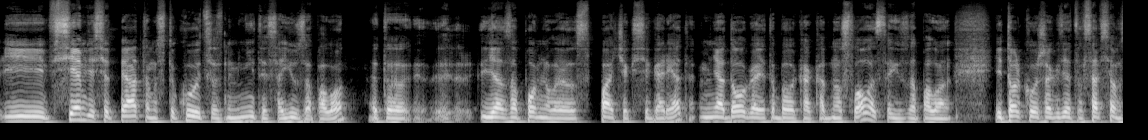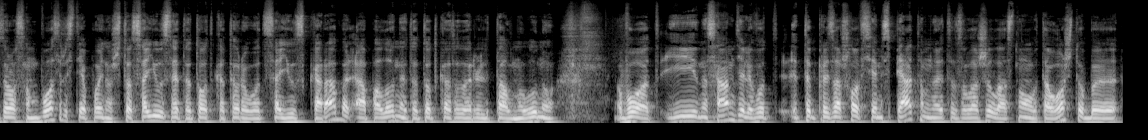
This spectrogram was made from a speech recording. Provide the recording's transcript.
И в 75-м стыкуется знаменитый «Союз Аполлон». Это э, я запомнил ее с пачек сигарет. У меня долго это было как одно слово «Союз Аполлон». И только уже где-то в совсем взрослом возрасте я понял, что «Союз» — это тот, который вот «Союз» — корабль, а «Аполлон» — это тот, который летал на Луну. Вот. И на самом деле вот это произошло в 75-м, но это заложило основу того, чтобы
